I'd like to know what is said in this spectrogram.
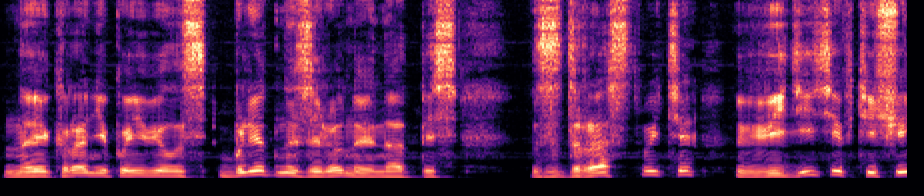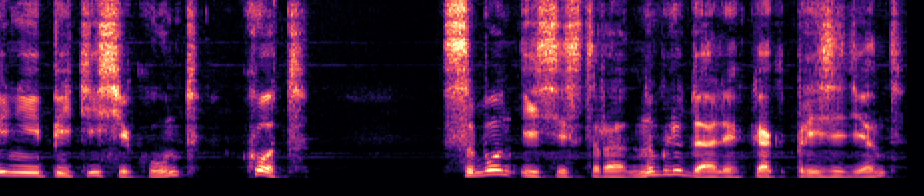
на экране появилась бледно-зеленая надпись «Здравствуйте, введите в течение пяти секунд код». Сбон и сестра наблюдали, как президент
